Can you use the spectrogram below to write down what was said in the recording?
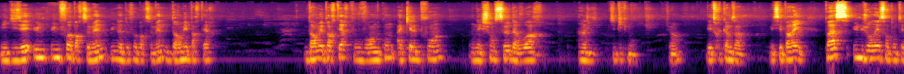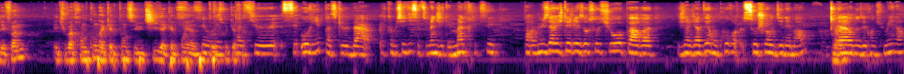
mais il disait une, une fois par semaine, une à deux fois par semaine, dormez par terre. Dormez par terre pour vous rendre compte à quel point on est chanceux d'avoir un lit, typiquement. Tu vois? Des trucs comme ça. Mais c'est pareil, passe une journée sans ton téléphone et tu vas te rendre compte à quel point c'est utile et à quel point il y a d'autres trucs à faire. Parce que c'est horrible parce que, bah, comme je t'ai dit, cette semaine j'étais matrixée par l'usage des réseaux sociaux, par. J'ai regardé en cours Social Dilemma, Ouais. derrière nos fumée là.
